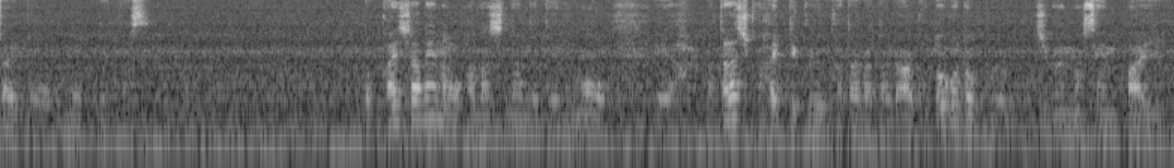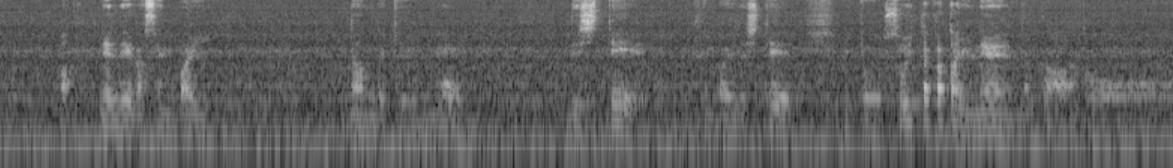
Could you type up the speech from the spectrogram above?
たいと思っています会社でのお話なんだけれども、えー、新しく入ってくる方々がことごとく自分の先輩、まあ、年齢が先輩なんだけれどもでして先輩でして、えっと、そういった方にねなんかあの、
